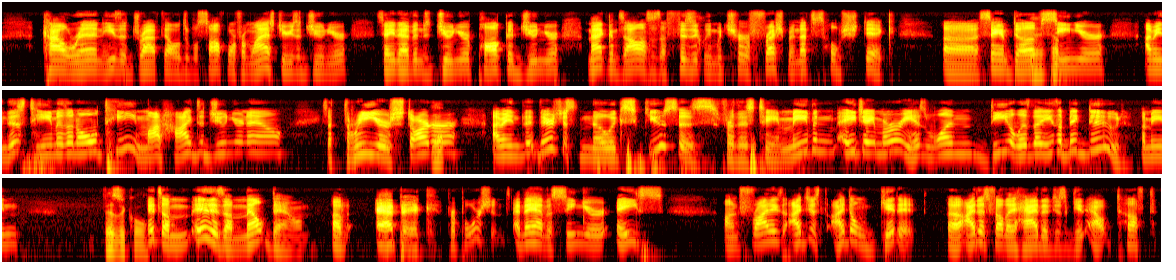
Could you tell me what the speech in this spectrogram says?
Kyle Wren, he's a draft eligible sophomore from last year. He's a junior. Zane Evans, junior. Palka, junior. Matt Gonzalez is a physically mature freshman. That's his whole shtick. Uh, Sam Dove, Yeah. senior. I mean, this team is an old team. Mott Hyde's a junior now. He's a three-year starter. I mean, th- there's just no excuses for this team. I mean, even AJ Murray, his one deal is that he's a big dude. I mean, Physical. it's a it is a meltdown of epic proportions, and they have a senior ace on Fridays. I just I don't get it. Uh, I just felt they had to just get out toughed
